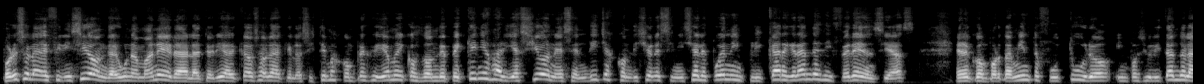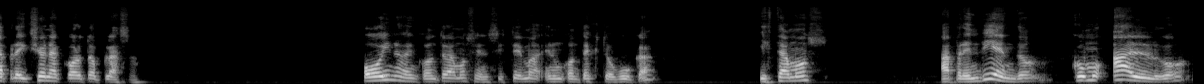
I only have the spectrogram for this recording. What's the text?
Por eso la definición, de alguna manera, la teoría del caos habla de que los sistemas complejos y dinámicos donde pequeñas variaciones en dichas condiciones iniciales pueden implicar grandes diferencias en el comportamiento futuro, imposibilitando la predicción a corto plazo. Hoy nos encontramos en sistema, en un contexto buca, y estamos aprendiendo cómo algo,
